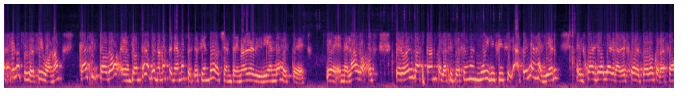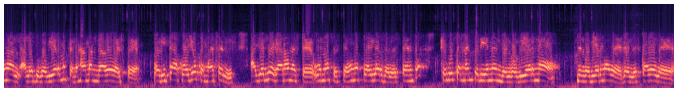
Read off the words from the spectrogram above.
así en lo sucesivo, ¿no? Casi todo, en frontera, pues nada más tenemos 789 viviendas este, en el agua, pues, pero es bastante, la situación es muy difícil. Apenas ayer, el cual yo le agradezco de todo corazón a, a los gobiernos que nos han mandado este ahorita apoyo como es el ayer llegaron este unos este unos trailers de despensa que justamente vienen del gobierno del gobierno del estado de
